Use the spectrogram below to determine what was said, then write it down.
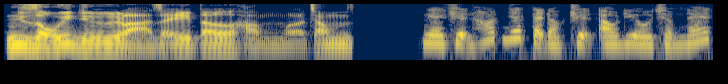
dối như là dây tơ hồng ở trong Nghe chuyện hot nhất tại đọc truyện audio.net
